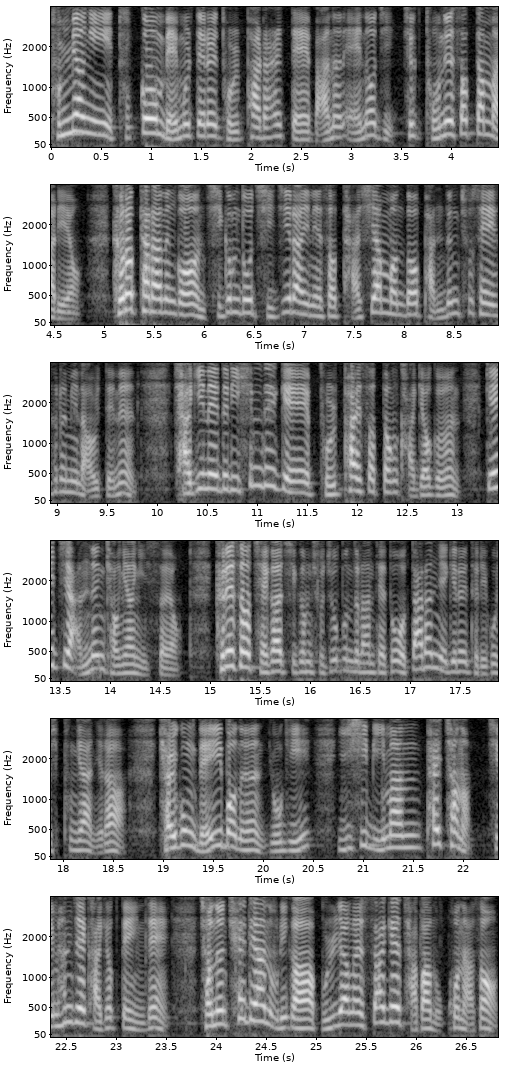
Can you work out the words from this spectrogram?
분명히 두꺼운 매물대를 돌파를 할 때 많은 에너지 즉 돈을 썼단 말이에요 그렇다라는 건 지금도 지지 라인에서 다시 한 번 더 반등 추세의 흐름이 나올 때는 자기네들이 힘들게 돌파했었던 가격은 깨지 않는 경향이 있어요 그래서 제가 지금 주주분들한테도 다른 얘기를 드리고 싶은 게 아니라 결국 네이버는 여기 22만 8천 원 지금 현재 가격대인데 저는 최대한 우리가 물량을 싸게 잡아놓고 나서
